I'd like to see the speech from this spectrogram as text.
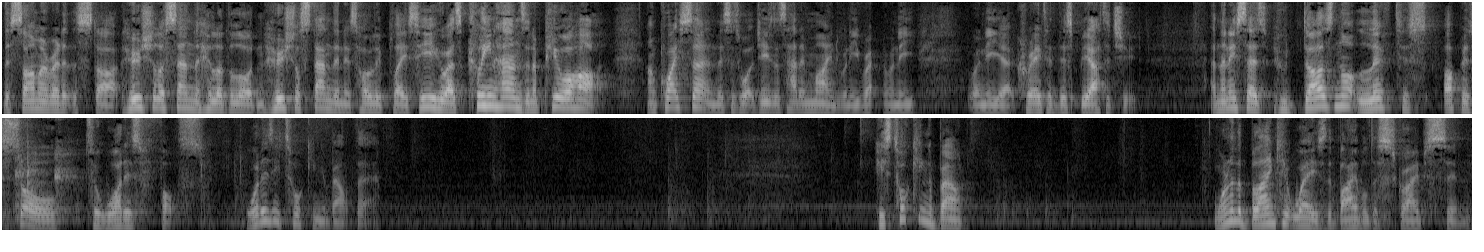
the psalm I read at the start Who shall ascend the hill of the Lord, and who shall stand in his holy place? He who has clean hands and a pure heart. I'm quite certain this is what Jesus had in mind when he, when he, when he uh, created this beatitude. And then he says, Who does not lift his, up his soul to what is false. What is he talking about there? He's talking about one of the blanket ways the Bible describes sin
